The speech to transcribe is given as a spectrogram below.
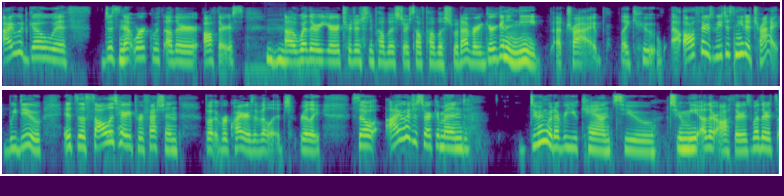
i would go with just network with other authors. Mm-hmm. uh, whether you're traditionally published or self-published whatever you're going to need a tribe. Like who authors we just need a tribe. We do. It's a solitary profession but it requires a village really. So i would just recommend doing whatever you can to to meet other authors whether it's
